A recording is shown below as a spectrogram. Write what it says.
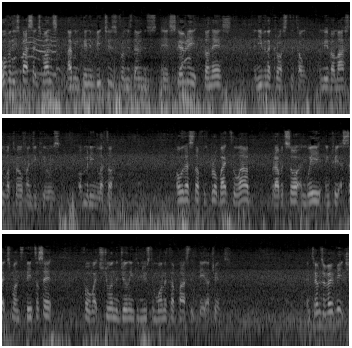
Over these past six months, I've been cleaning beaches from as down as uh, and even across to Tongue and we've amassed over 1200 kilos of marine litter. All this stuff was brought back to the lab where I would sort and weigh and create a six month data set for which Joan and Julian can use to monitor plastic data trends. In terms of outreach,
